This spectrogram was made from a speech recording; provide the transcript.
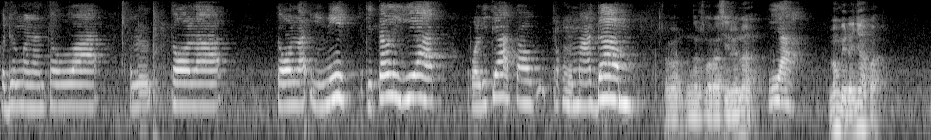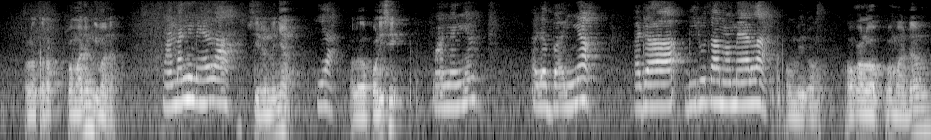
kedengaran tola tola tola ini kita lihat polisi atau truk memadam. Kalau dengar suara sirena, Iya. emang bedanya apa? Kalau truk pemadam gimana? Warnanya merah. Sirenenya. Iya. Kalau polisi, Warnanya ada banyak. Ada biru sama merah. om biru. Oh kalau pemadam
